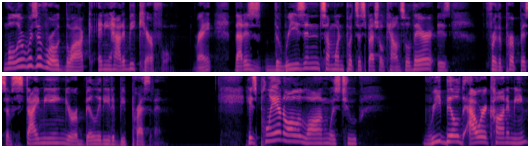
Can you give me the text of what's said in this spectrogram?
Mueller was a roadblock and he had to be careful, right? That is the reason someone puts a special counsel there is for the purpose of stymieing your ability to be president. His plan all along was to rebuild our economy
